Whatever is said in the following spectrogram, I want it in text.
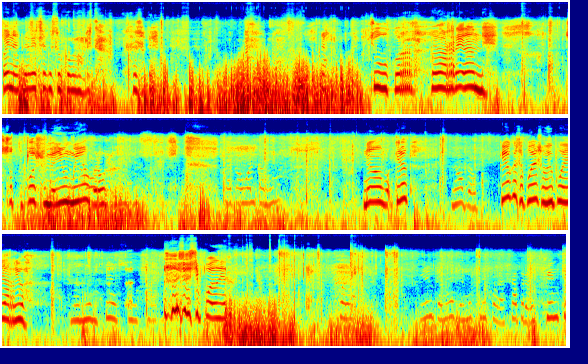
Bueno, creo que bolita. Se saqué. Ah, no. No. Chucor, era re grande. Yo pues me dio un miedo, pero bueno. ¿Se acabó el camino? No, creo que, No, pero... creo que se puede subir por ahí arriba. No, yo. No sé si podía. Para... Miren, también tenemos que ir por allá, pero hay gente.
